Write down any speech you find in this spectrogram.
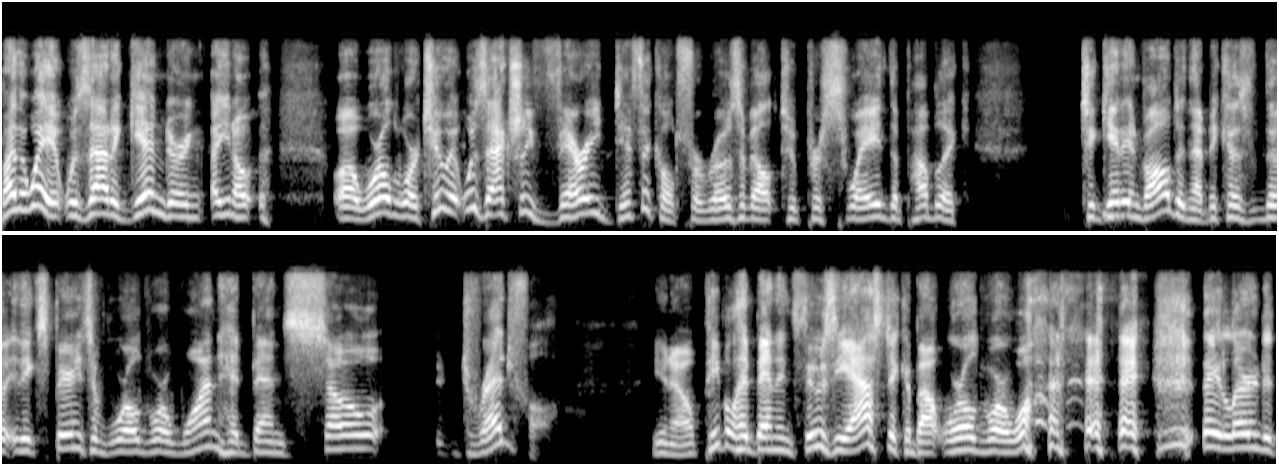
by the way it was that again during uh, you know uh, World War II, it was actually very difficult for Roosevelt to persuade the public to get involved in that because the, the experience of World War One had been so dreadful. You know, people had been enthusiastic about World War One. they, they learned,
